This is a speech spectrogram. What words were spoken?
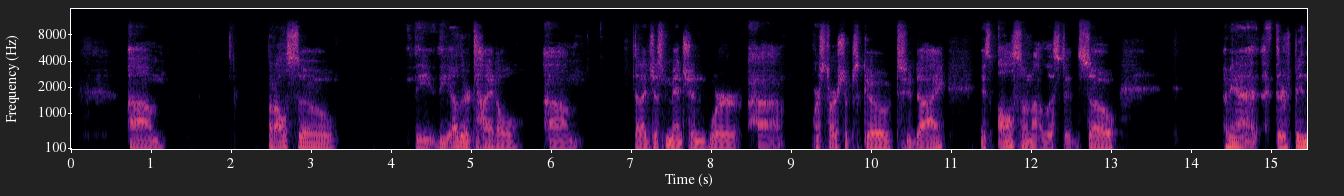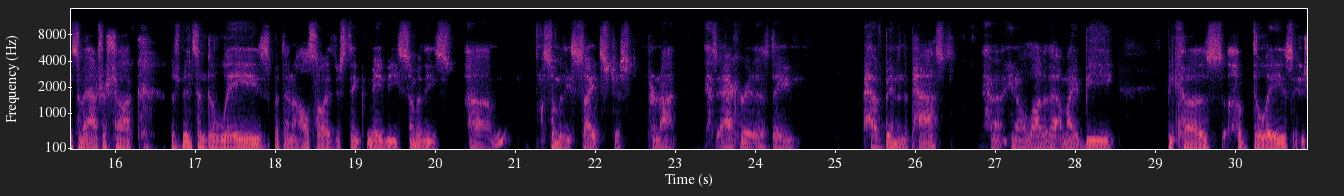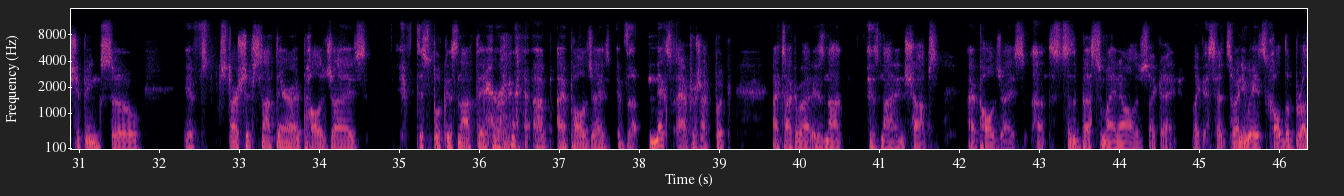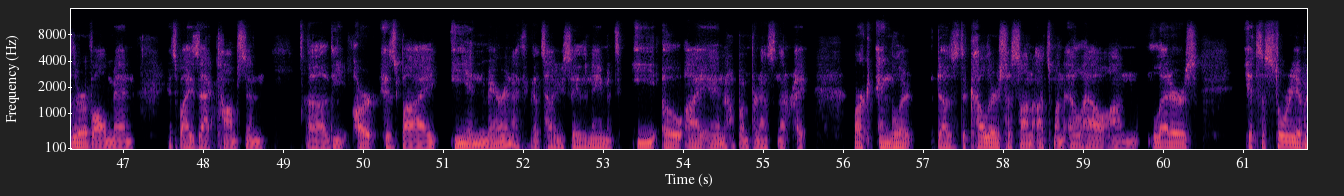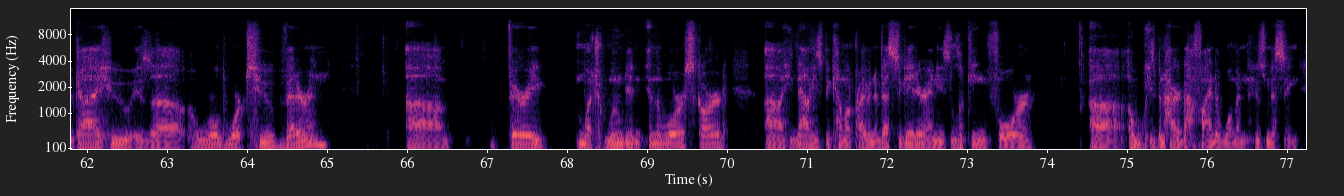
Um, but also the the other title um, that I just mentioned, where uh, where starships go to die, is also not listed. So I mean, there's been some aftershock. There's been some delays, but then also I just think maybe some of these um, some of these sites just they're not as accurate as they have been in the past. And uh, you know, a lot of that might be because of delays in shipping. So if Starship's not there, I apologize. If this book is not there, I apologize. If the next aftershock book I talk about is not is not in shops, I apologize. Uh, to the best of my knowledge, like I like I said. So anyway, it's called The Brother of All Men. It's by Zac Thompson. Uh, the art is by Eoin Marron. I think that's how you say the name. It's E O I N. Hope I'm pronouncing that right. Mark Englert does the colors. Hassan Otsmane-Elhaou on letters. It's a story of a guy who is a, a World War II veteran, um, very much wounded in the war, scarred, uh, he now he's become a private investigator and he's looking for. Uh, a, he's been hired to find a woman who's missing,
